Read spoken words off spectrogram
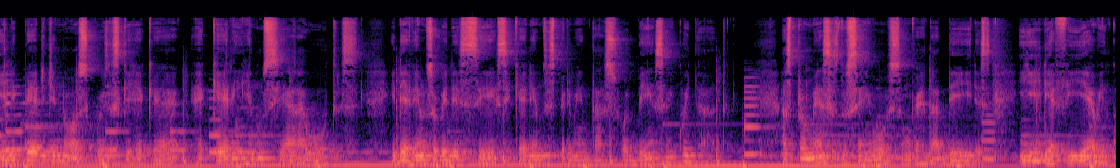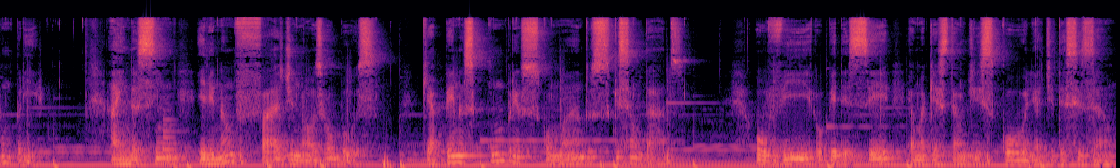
ele pede de nós coisas que requer, requerem renunciar a outras e devemos obedecer se queremos experimentar sua bênção e cuidado. As promessas do Senhor são verdadeiras e Ele é fiel em cumprir. Ainda assim, Ele não faz de nós robôs, que apenas cumprem os comandos que são dados. Ouvir, obedecer é uma questão de escolha, de decisão.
